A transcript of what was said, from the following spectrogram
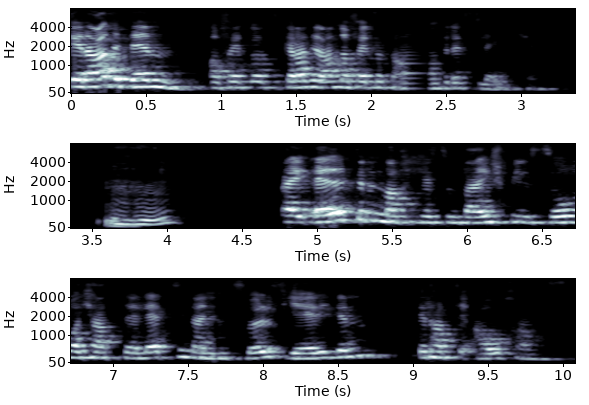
gerade dann auf etwas, gerade dann auf etwas anderes lenke. Mhm. Bei Eltern mache ich es zum Beispiel so, ich hatte letztens einen Zwölfjährigen, der hatte auch Angst.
